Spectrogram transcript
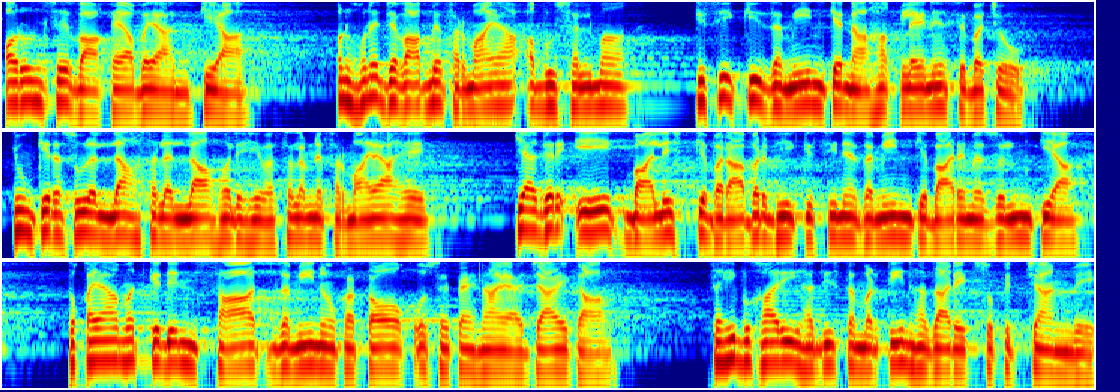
اور ان سے واقعہ بیان کیا۔ انہوں نے جواب میں فرمایا، ابو سلمہ، کسی کی زمین کے ناحق لینے سے بچو۔ کیونکہ رسول اللہ صلی اللہ علیہ وسلم نے فرمایا ہے کہ اگر ایک بالشت کے برابر بھی کسی نے زمین کے بارے میں ظلم کیا تو قیامت کے دن سات زمینوں کا توق اسے پہنایا جائے گا۔ صحیح بخاری حدیث نمبر تین ہزار ایک سو پچانوے۔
